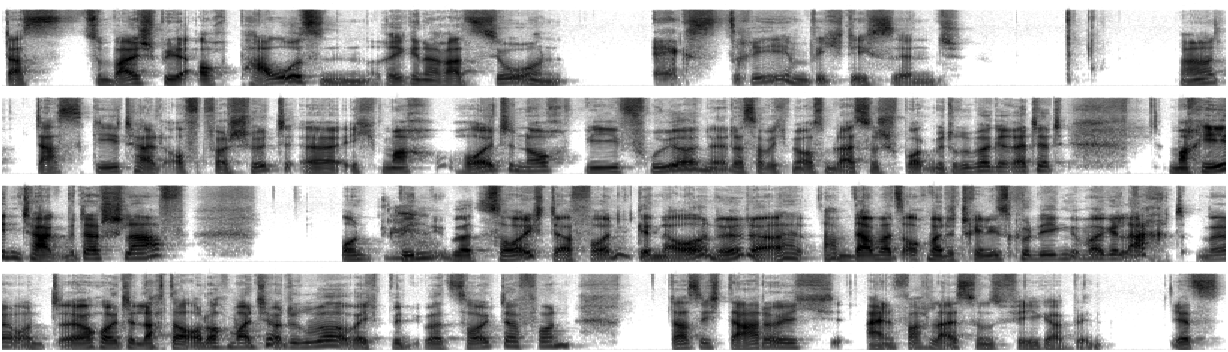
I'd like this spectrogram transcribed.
dass zum Beispiel auch Pausen, Regeneration extrem wichtig sind. Ja, das geht halt oft verschütt. Äh, ich mache heute noch wie früher, ne, das habe ich mir aus dem Leistungssport mit rüber gerettet, mache jeden Tag Mittagsschlaf und bin überzeugt davon, genau, ne, da haben damals auch meine Trainingskollegen immer gelacht, ne, und äh, heute lacht da auch noch mancher drüber, aber ich bin überzeugt davon, dass ich dadurch einfach leistungsfähiger bin. Jetzt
